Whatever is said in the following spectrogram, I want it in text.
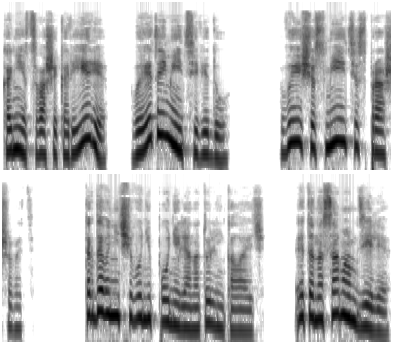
Конец вашей карьере? Вы это имеете в виду? Вы еще смеете спрашивать?» «Тогда вы ничего не поняли, Анатолий Николаевич. Это на самом деле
